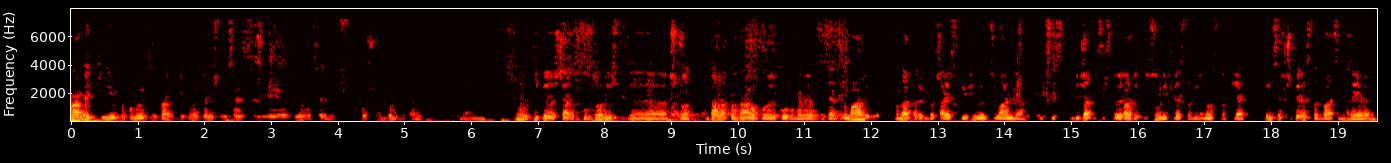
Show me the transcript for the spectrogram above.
По програмі, які пропонуються затвердити на сьогоднішній сесії, Ігор Васильович, прошу друге питання. Ну, тільки ще раз повторюсь, е, що дана програма, про яку говорив отець Роман, Вона передбачає співфінансування бюджету сільської ради у сумі 395 тисяч 420 гривень.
